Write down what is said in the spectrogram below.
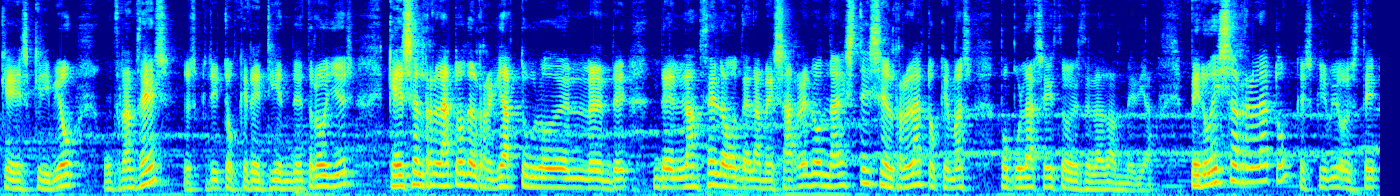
que escribió un francés, escrito Chrétien de Troyes, que es el relato del rey Arturo, del, del Lancelo, de la Mesa Redonda. Este es el relato que más popular se hizo desde la Edad Media. Pero ese relato que escribió este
